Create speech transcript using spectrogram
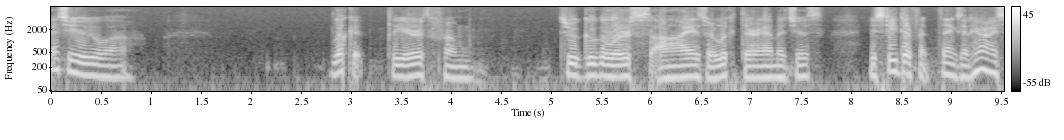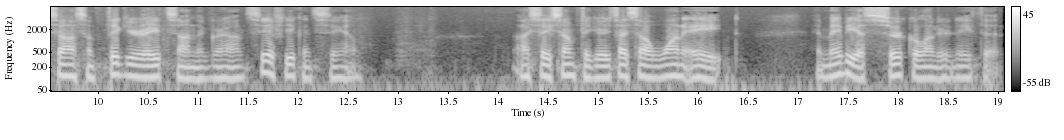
As you uh, look at the Earth from through Google Earth's eyes or look at their images, you see different things. And here I saw some figure eights on the ground. See if you can see them. I say some figure eights. I saw one eight and maybe a circle underneath it.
